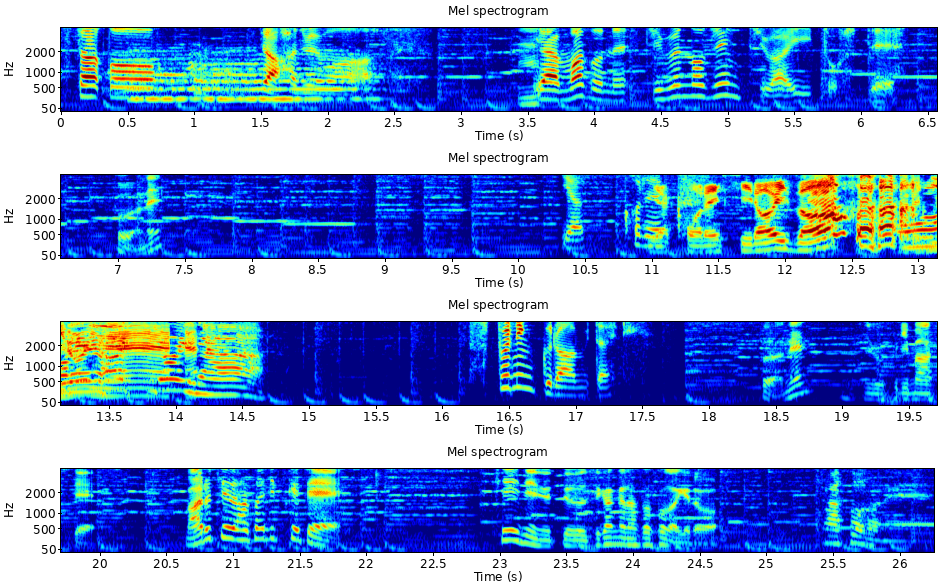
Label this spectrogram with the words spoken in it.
スタート。じゃあ始めます。うん。いやまずね自分の陣地はいいとして。そうだね。いやこれ。いや、これ広いぞ。広いね。広いな。スプリンクラーみたいに。そうだね。自分振り回して、まあ、ある程度当たりつけて丁寧に塗ってると時間がなさそうだけど。まあそうだね。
